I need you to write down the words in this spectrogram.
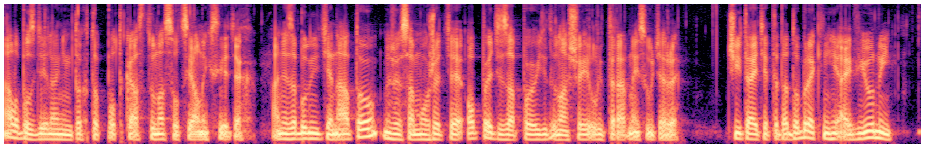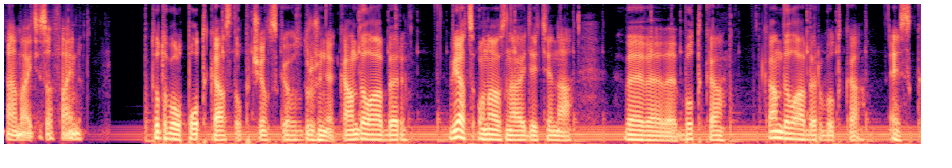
alebo zdieľaním tohto podcastu na sociálnych sieťach. A nezabudnite na to, že sa môžete opäť zapojiť do našej literárnej súťaže. Čítajte teda dobré knihy aj v júni a majte sa fajn. Toto bol podcast občianskeho združenia Kandeláber. Viac o nás nájdete na www.kandelaber.sk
